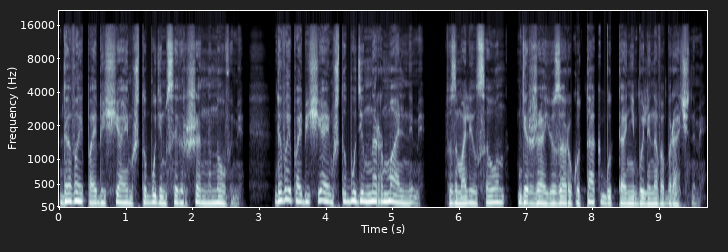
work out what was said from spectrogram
«Давай пообещаем, что будем совершенно новыми. Давай пообещаем, что будем нормальными», — взмолился он, держа ее за руку так, будто они были новобрачными.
